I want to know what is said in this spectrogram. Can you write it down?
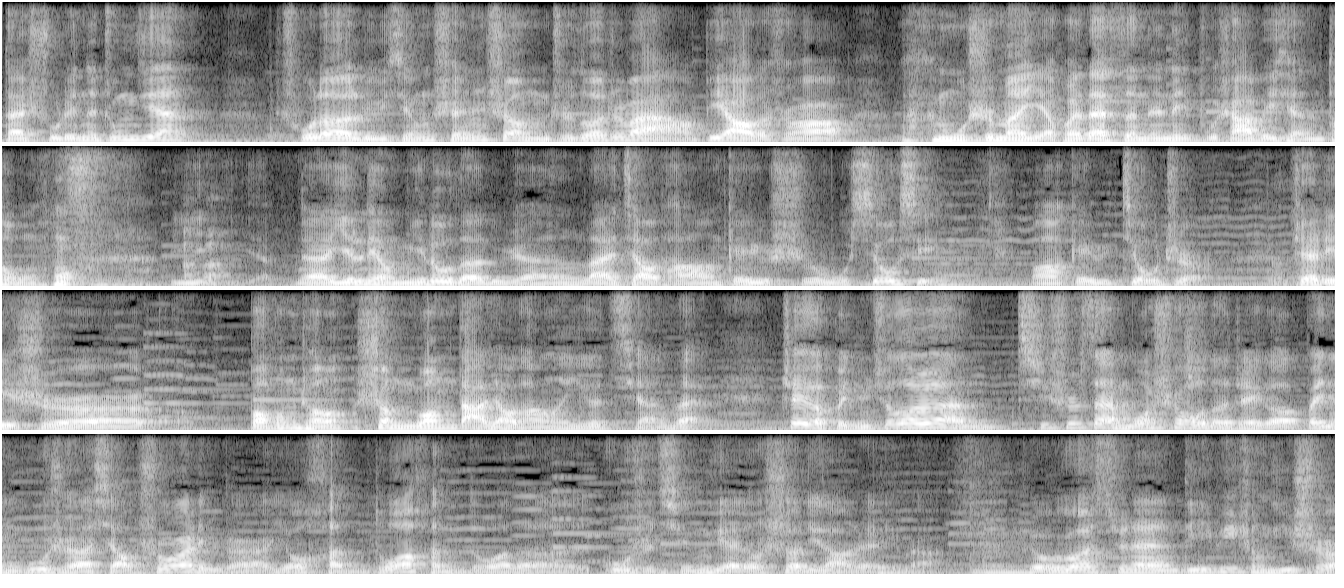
在树林的中间。除了履行神圣职责之外啊，必要的时候，牧师们也会在森林里捕杀危险的动物，引 呃引领迷路的旅人来教堂给予食物、休息啊，给予救治。这里是暴风城圣光大教堂的一个前卫。这个北郡修道院，其实在魔兽的这个背景故事啊、小说里边，有很多很多的故事情节都涉及到这里边。嗯比如说训练第一批圣骑士，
